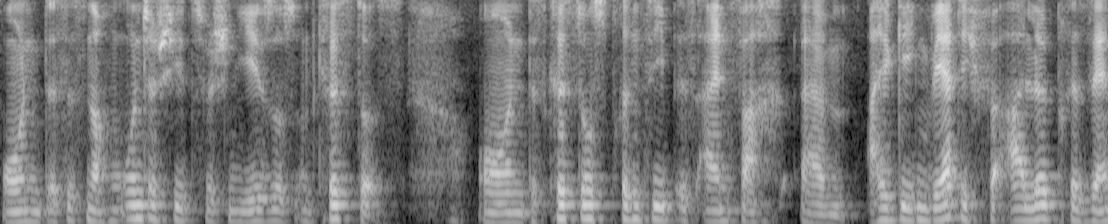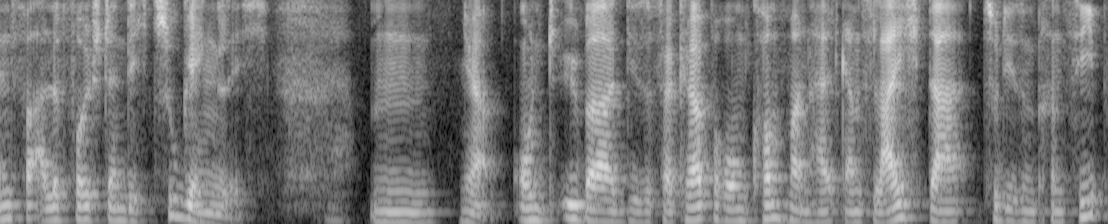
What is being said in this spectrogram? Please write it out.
Und es ist noch ein Unterschied zwischen Jesus und Christus. Und das Christusprinzip ist einfach ähm, allgegenwärtig für alle, präsent für alle, vollständig zugänglich. Mm, ja, und über diese Verkörperung kommt man halt ganz leicht da zu diesem Prinzip.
